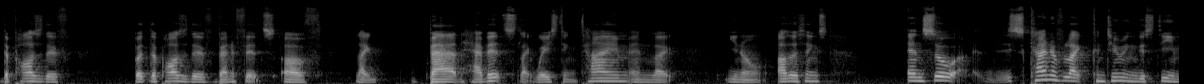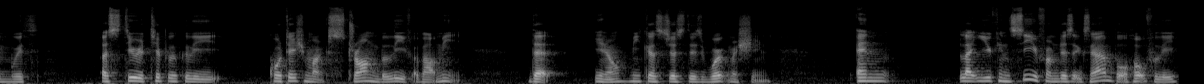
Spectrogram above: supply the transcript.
the positive, but the positive benefits of like bad habits like wasting time and like you know other things. And so it's kind of like continuing this theme with a stereotypically quotation mark strong belief about me that you know Mika's just this work machine, and like you can see from this example, hopefully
